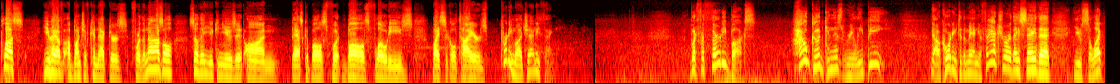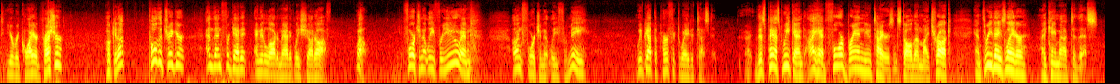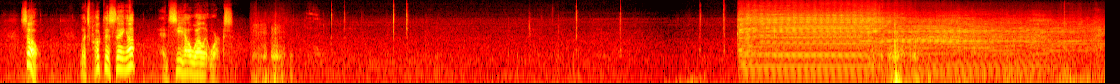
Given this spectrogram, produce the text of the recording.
Plus, you have a bunch of connectors for the nozzle so that you can use it on basketballs, footballs, floaties, bicycle tires, pretty much anything. But for 30 bucks, how good can this really be? Now, according to the manufacturer, they say that you select your required pressure, hook it up, pull the trigger, and then forget it, and it'll automatically shut off. Well, fortunately for you, and unfortunately for me, we've got the perfect way to test it. This past weekend, I had four brand new tires installed on my truck, and three days later, I came out to this. So, let's hook this thing up and see how well it works.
